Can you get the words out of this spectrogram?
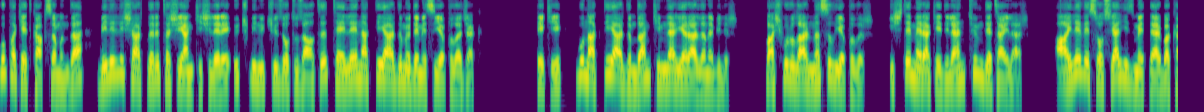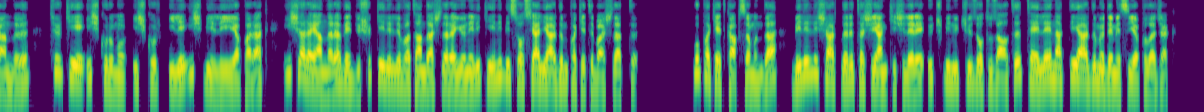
Bu paket kapsamında, belirli şartları taşıyan kişilere 3336 TL nakdi yardım ödemesi yapılacak. Peki, bu nakdi yardımdan kimler yararlanabilir? Başvurular nasıl yapılır? İşte merak edilen tüm detaylar. Aile ve Sosyal Hizmetler Bakanlığı, Türkiye İş Kurumu, İşkur, ile işbirliği yaparak, iş arayanlara ve düşük gelirli vatandaşlara yönelik yeni bir sosyal yardım paketi başlattı. Bu paket kapsamında, belirli şartları taşıyan kişilere 3336 TL nakdi yardım ödemesi yapılacak.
